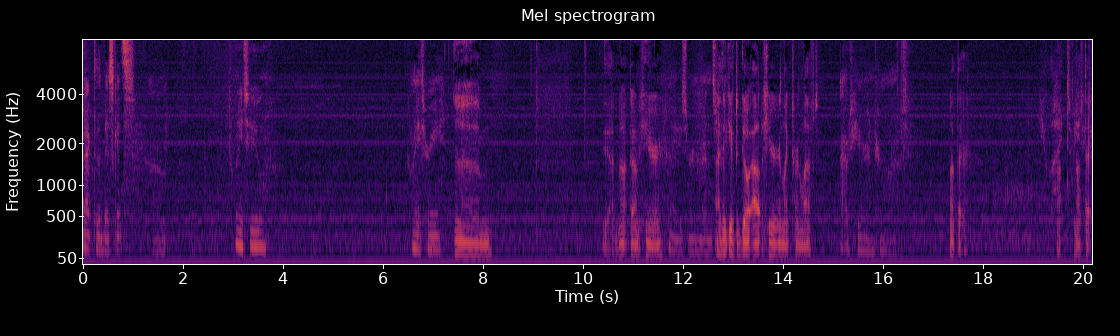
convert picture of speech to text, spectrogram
back to the biscuits. Um, Twenty-two. Twenty-three. Um. Yeah, not down here. Ladies' room, men's I think you have to go out here and like turn left. out here and turn left. Not there. You lied to me. not there.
